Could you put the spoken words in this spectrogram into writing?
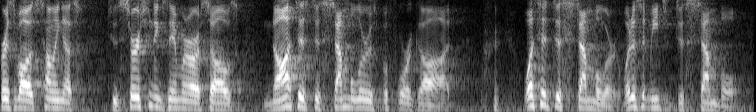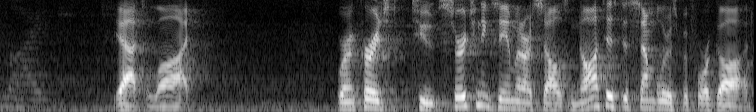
first of all, it's telling us to search and examine ourselves not as dissemblers before God. What's a dissembler? What does it mean to dissemble? Lie. Yeah, to lie. We're encouraged to search and examine ourselves not as dissemblers before God.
